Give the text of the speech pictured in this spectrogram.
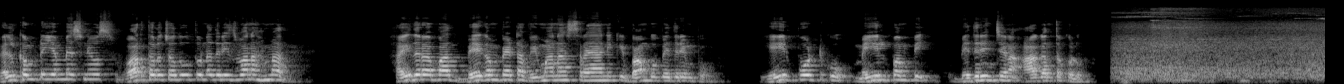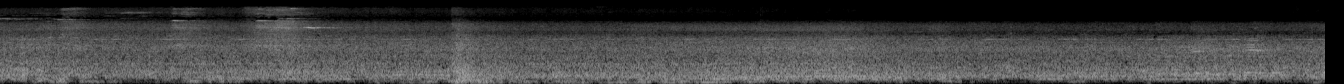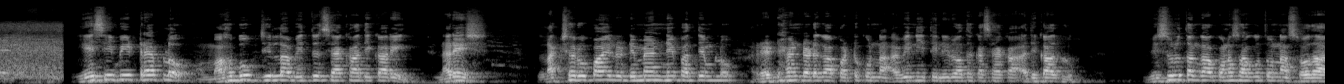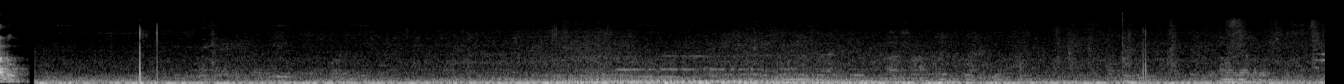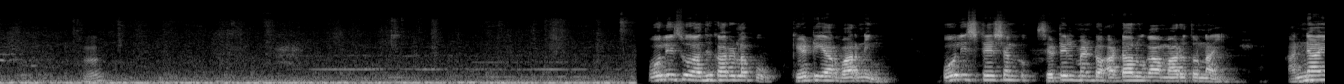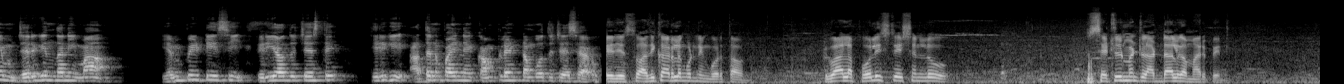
Welcome to MS news. వార్తలు చదువుతున్నది రిజ్వాన్ అహ్మద్. హైదరాబాద్ బేగంపేట విమానాశ్రయానికి బాంబు బెదిరింపు. ఎయిర్పోర్ట్కు మెయిల్ పంపి బెదిరించిన ఆగంతకులు. ఏసీబీ ట్రాప్లో మహబూబ్ జిల్లా విద్యుత్ శాఖాధికారి నరేష్ లక్ష రూపాయలు డిమాండ్ నేపథ్యంలో రెడ్ హ్యాండెడ్గా పట్టుకున్న అవినీతి నిరోధక శాఖ అధికారులు విస్తృతంగా కొనసాగుతున్న సోదాలు. పోలీసు అధికారులకు కేటీఆర్ వార్నింగ్. పోలీస్ స్టేషన్లు సెటిల్మెంట్ అడ్డాలుగా మారుతున్నాయి. అన్యాయం జరిగిందని మా ఎంపీటీసీ ఫిర్యాదు చేస్తే తిరిగి అతనిపైనే కంప్లైంట్ నమోదు చేశారు. చేస్తూ అధికారులను కూడా నేను కొడతా ఉన్నా. ఇవాళ పోలీస్ స్టేషన్లు సెటిల్మెంట్లు అడ్డాలుగా మారిపోయినాయి.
